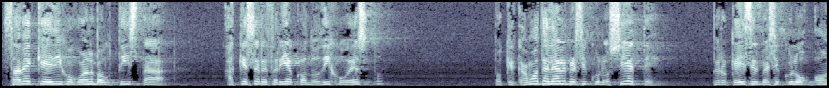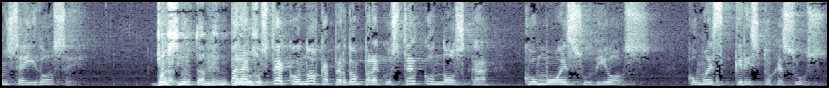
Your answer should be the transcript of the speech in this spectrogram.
¿Sabe qué dijo Juan el Bautista? ¿A qué se refería cuando dijo esto? Porque acabamos de leer el versículo 7, pero ¿qué dice el versículo 11 y 12? Yo Para que- ciertamente Para os- que usted conozca, perdón, para que usted conozca cómo es su Dios, cómo es Cristo Jesús.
